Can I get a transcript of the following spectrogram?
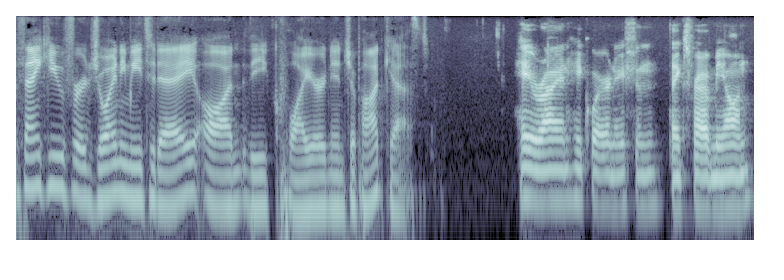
thank you for joining me today on the Choir Ninja podcast. Hey, Ryan. Hey, Choir Nation. Thanks for having me on.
